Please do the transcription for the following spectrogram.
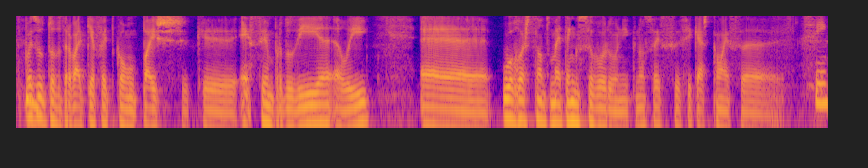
Depois, o, todo o trabalho que é feito com o peixe, que é sempre do dia ali. Eh, o arroz de São Tomé tem um sabor único. Não sei se ficaste com essa. Sim.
